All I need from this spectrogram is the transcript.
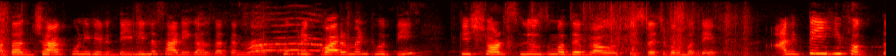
आता ज्या कोणी डेलीला साडी घालतात त्यांना खूप रिक्वायरमेंट होती की शॉर्ट स्लीव्जमध्ये ब्लाऊज स्ट्रेचेबलमध्ये आणि तेही फक्त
